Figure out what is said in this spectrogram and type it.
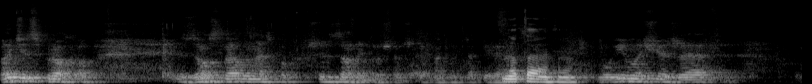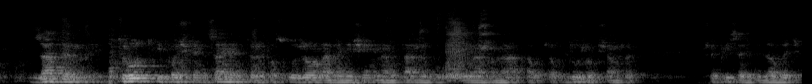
Ojciec Prokop został u nas pokrzywdzony troszeczkę, mamy takie. No tak, tak. Mówiło się, że za ten trud i poświęcenie, które posłużyło na wyniesienie na ołtarze Bóg Honorata, trzeba dużo książek przepisać, wydobyć,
